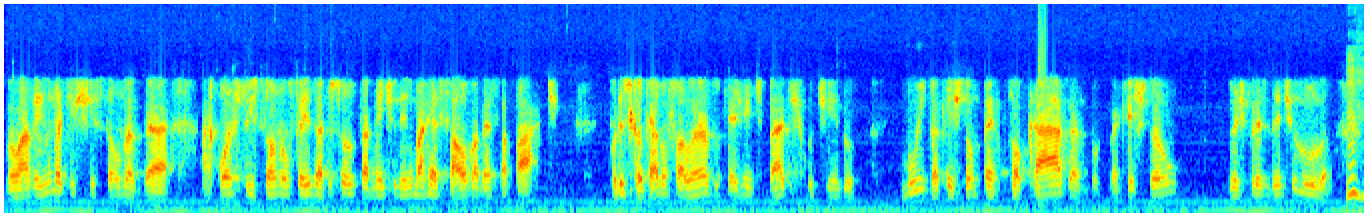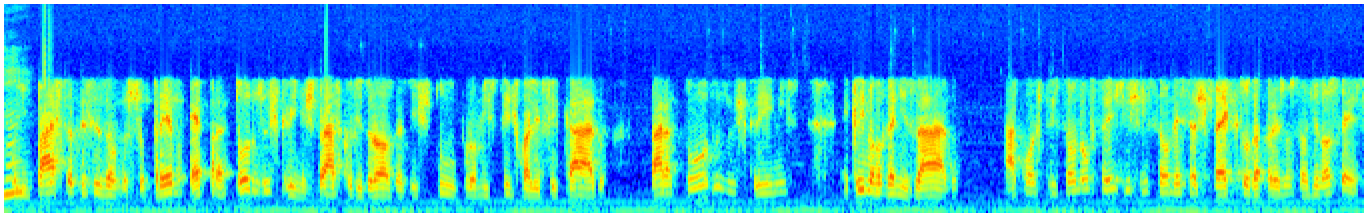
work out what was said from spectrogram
Não há nenhuma distinção. Na, na- a Constituição não fez absolutamente nenhuma ressalva nessa parte. Por isso que eu estava falando que a gente está discutindo muito a questão focada na questão do ex-presidente Lula. Uhum. O impacto da decisão do Supremo é para todos os crimes, tráfico de drogas, estupro, homicídio qualificado, para todos os crimes, é crime organizado. A Constituição não fez distinção nesse aspecto da presunção de inocência.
